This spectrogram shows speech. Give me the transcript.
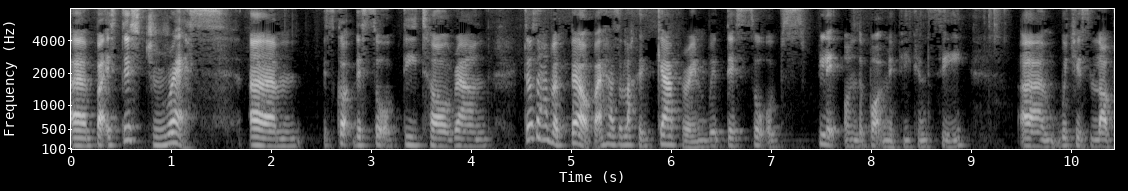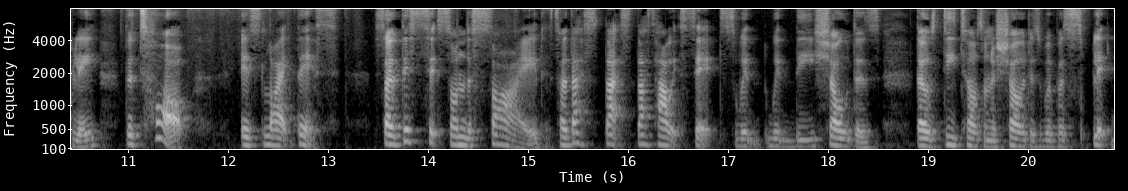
Um, but it's this dress. Um, it's got this sort of detail around. It doesn't have a belt, but it has a, like a gathering with this sort of split on the bottom, if you can see, um, which is lovely. The top is like this. So this sits on the side. So that's that's that's how it sits with with the shoulders, those details on the shoulders with a split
